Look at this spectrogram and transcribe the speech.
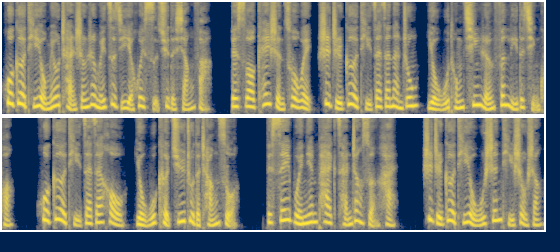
或个体有没有产生认为自己也会死去的想法？Dislocation 错位是指个体在灾难中有无同亲人分离的情况，或个体在灾后有无可居住的场所。Disabling impact 残障损害是指个体有无身体受伤，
